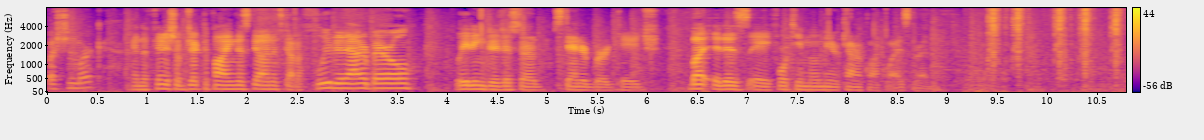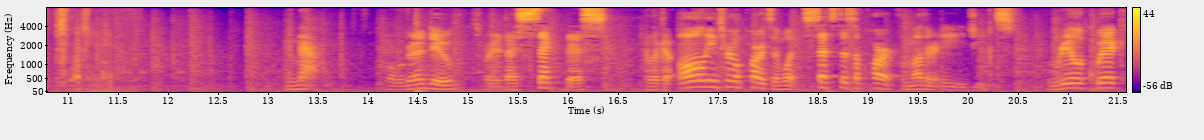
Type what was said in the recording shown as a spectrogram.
Question mark. And to finish objectifying this gun, it's got a fluted outer barrel, leading to just a standard bird cage. But it is a 14 millimeter counterclockwise thread. Now, what we're to do is we're to dissect this and look at all the internal parts and what sets this apart from other AEGs. Real quick,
